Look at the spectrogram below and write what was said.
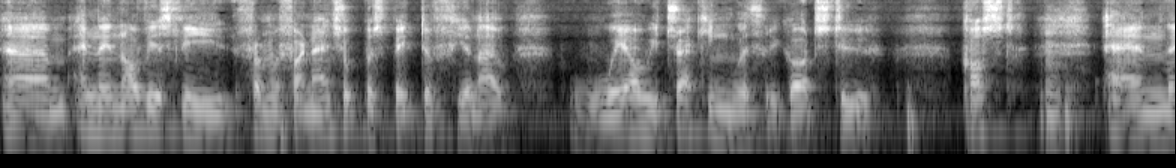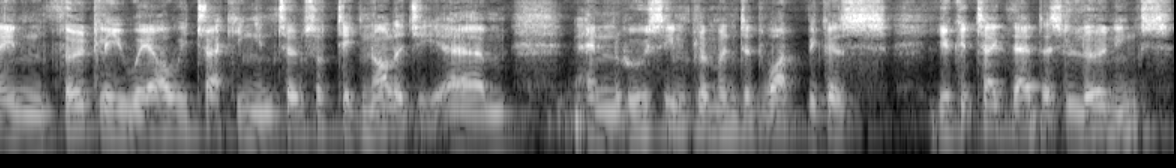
Um, and then obviously from a financial perspective, you know, where are we tracking with regards to cost? Mm. And then thirdly, where are we tracking in terms of technology um, and who's implemented what? Because you could take that as learnings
